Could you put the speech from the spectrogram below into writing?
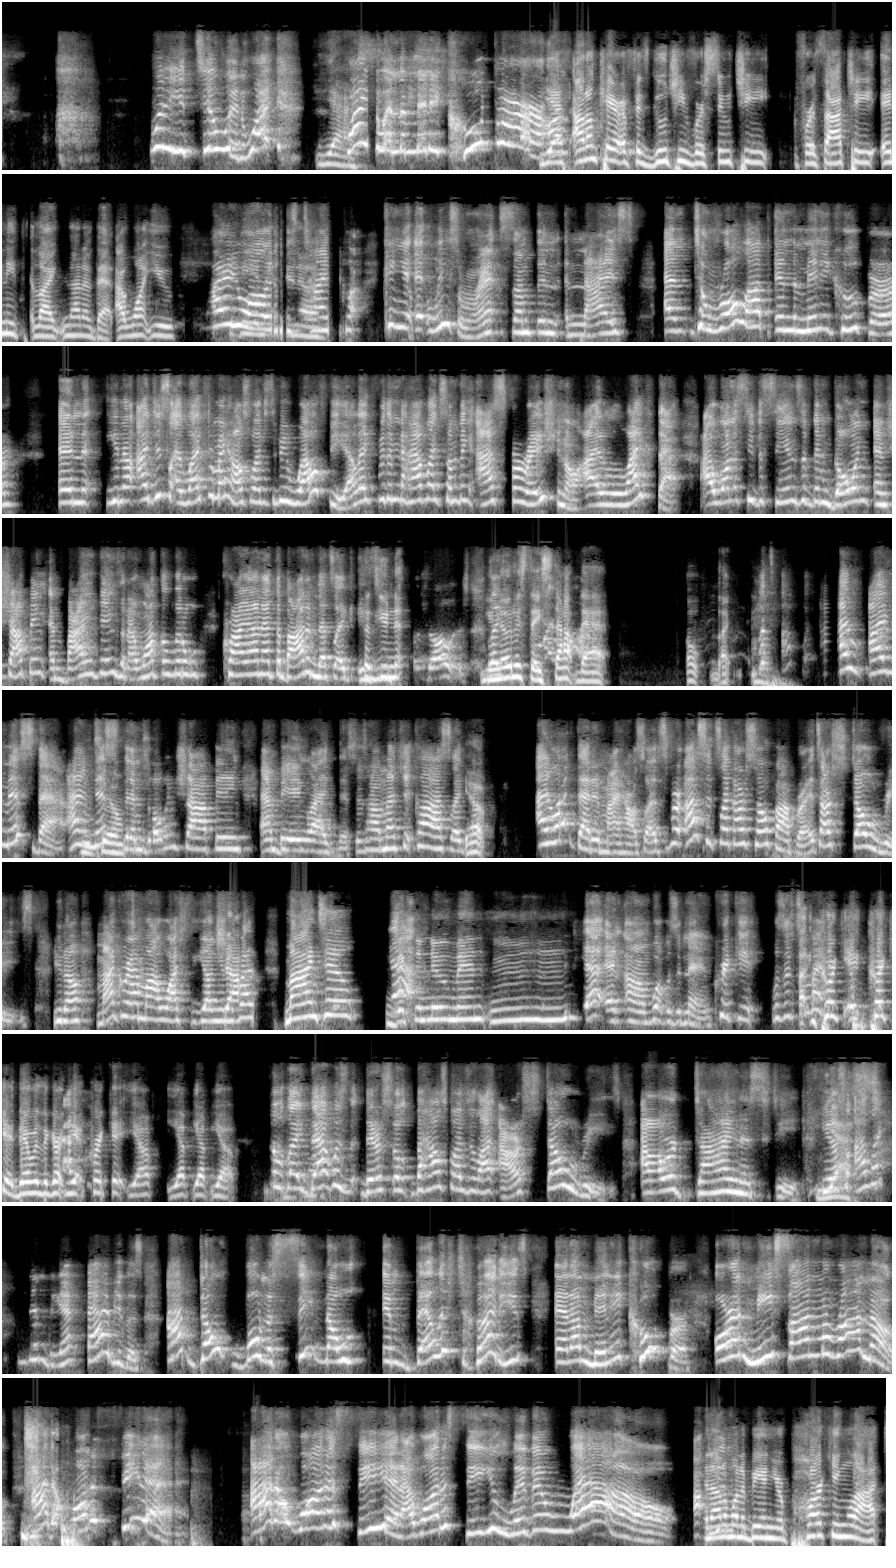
What are you doing? What? Yes. Why are you in the Mini Cooper? Yes. I don't care if it's Gucci, Versace, Versace, any like none of that. I want you. Why are you all in these tiny cars? Can you at least rent something nice and to roll up in the Mini Cooper? And you know, I just I like for my housewives to be wealthy. I like for them to have like something aspirational. I like that. I want to see the scenes of them going and shopping and buying things, and I want the little chyron at the bottom that's like 'Cause you know dollars. You Like, notice they stopped that. Oh, like? Mm. I, I miss that. I Me miss too. them going shopping and being like, this is how much it costs. Like, yep. I like that in my household. It's for us, it's like our soap opera. It's our stories. You know, my grandma watched The Young and the Restless. Mine too. Yeah. Victor Newman. hmm Yeah, and um, what was the name? Cricket. Was it Uh, cricket. Cricket. There was a girl. Yeah, cricket. Yep. Yep. Yep. Yep. So like that was there. So the housewives are like our stories, our dynasty. You know, so Yes. I like them being fabulous. I don't want to see no embellished hoodies and a Mini Cooper or a Nissan Murano. I don't want to see that. I don't want to see it. I want to see you living well. And I don't want to be in your parking lot.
